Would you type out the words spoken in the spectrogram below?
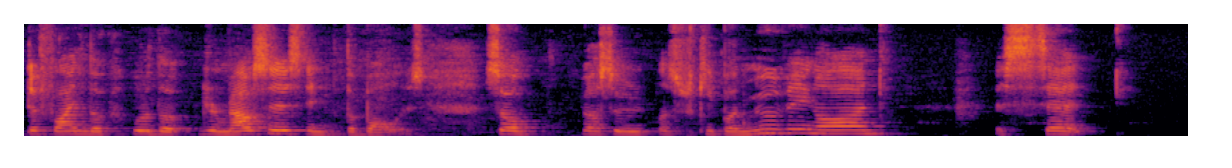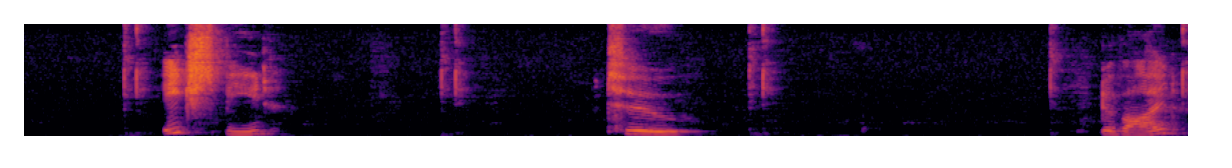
define the where the your mouse is and the ball is. So we also let's keep on moving on. Set H speed to divide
